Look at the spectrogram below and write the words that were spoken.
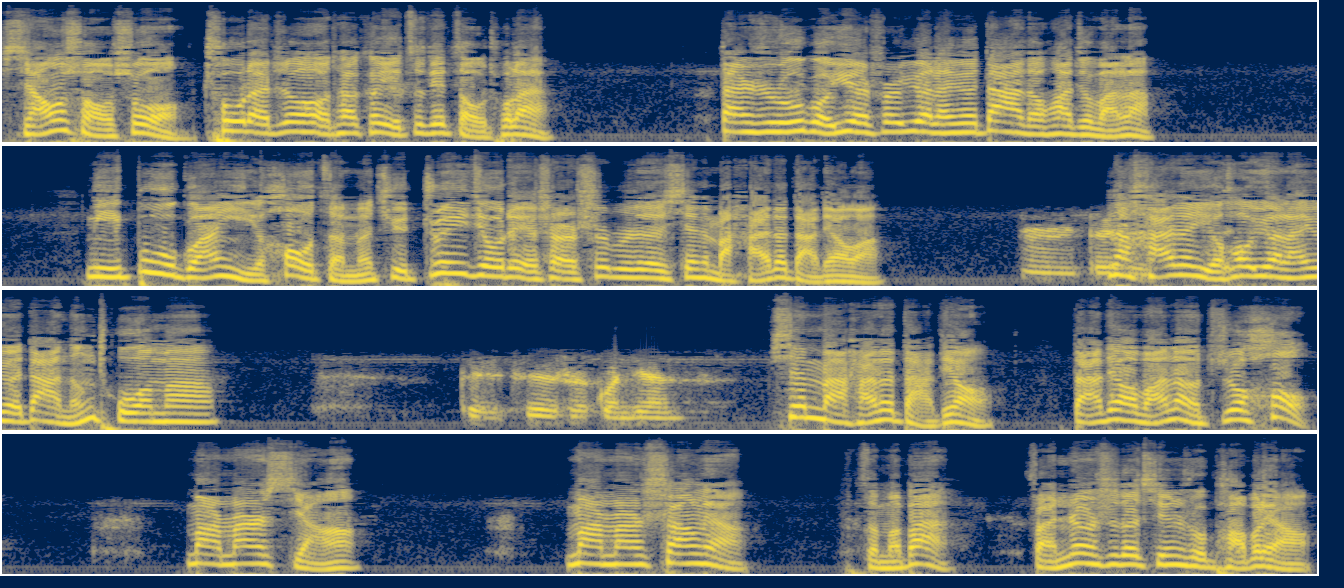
小手术出来之后，他可以自己走出来。但是如果月份越来越大的话，就完了。你不管以后怎么去追究这事儿，是不是现在把孩子打掉啊？嗯，对。那孩子以后越来越大，能拖吗？对，这是关键。先把孩子打掉，打掉完了之后，慢慢想，慢慢商量，怎么办？反正是他亲属，跑不了。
